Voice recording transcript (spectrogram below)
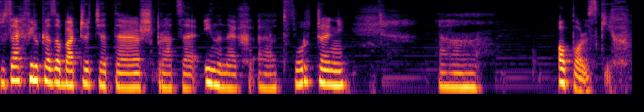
Za chwilkę zobaczycie też pracę innych e, twórczyń e, opolskich.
